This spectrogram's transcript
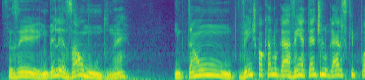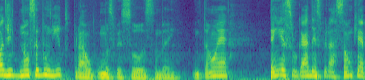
fazer embelezar o mundo, né? Então, vem de qualquer lugar, vem até de lugares que pode não ser bonito para algumas pessoas também. Então é tem esse lugar da inspiração que é,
